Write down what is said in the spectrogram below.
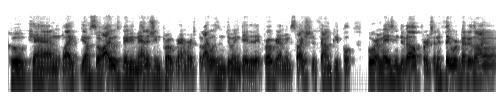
who can like, you know, so I was maybe managing programmers, but I wasn't doing day-to-day programming. So I should have found people who were amazing developers. And if they were better than I was,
